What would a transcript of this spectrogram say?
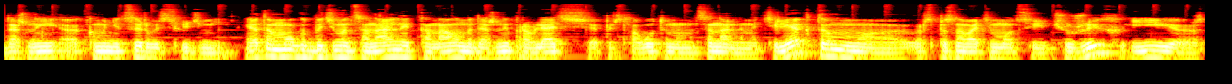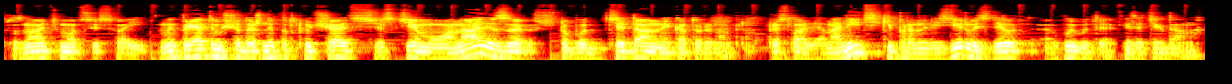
должны э, коммуницировать с людьми. Это могут быть эмоциональные каналы, мы должны управлять пресловутым эмоциональным интеллектом, распознавать эмоции чужих и распознавать эмоции своих свои. Мы при этом еще должны подключать систему анализа, чтобы те данные, которые нам прислали аналитики, проанализировать, сделать э, выводы из этих данных.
